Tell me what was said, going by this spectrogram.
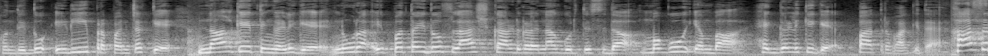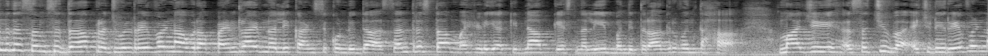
ಹೊಂದಿದ್ದು ಇಡೀ ಪ್ರಪಂಚಕ್ಕೆ ನಾಲ್ಕೇ ತಿಂಗಳಿಗೆ ನೂರ ಇಪ್ಪತ್ತೈದು ಫ್ಲಾಶ್ ಕಾರ್ಡ್ಗಳನ್ನು ಗುರುತಿಸಿದ ಮಗು ಎಂಬ ಹೆಗ್ಗಳಿಕೆಗೆ ಪಾತ್ರವಾಗಿದೆ. ಹಾಸನದ ಸಂಸದ ಪ್ರಜ್ವಲ್ ರೇವಣ್ಣ ಅವರ ಪೆನ್ ಡ್ರೈವ್ನಲ್ಲಿ ಕಾಣಿಸಿಕೊಂಡಿದ್ದ ಸಂತ್ರಸ್ತ ಮಹಿಳೆಯ ಕಿಡ್ನಾಪ್ ಕೇಸ್ನಲ್ಲಿ ಬಂಧಿತರಾಗಿರುವಂತಹ ಮಾಜಿ ಸಚಿವ ಎಚ್ ಡಿ ರೇವಣ್ಣ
